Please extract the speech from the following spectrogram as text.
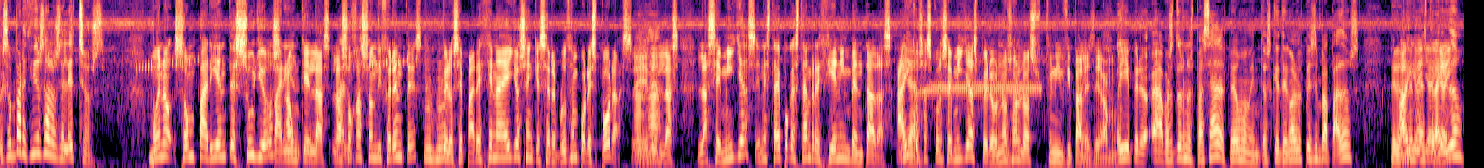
son parecidos a los helechos. Bueno, son parientes suyos, aunque las, las vale. hojas son diferentes, pero se parecen a ellos en que se reproducen por esporas. Eh, las, las semillas en esta época están recién inventadas. Hay cosas con semillas, pero no son los principales, digamos. Oye, pero a vosotros nos pasa, espera un momento, es que tengo los pies empapados. ¿Pero Ay, dónde me ay, has ay, ay. traído?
